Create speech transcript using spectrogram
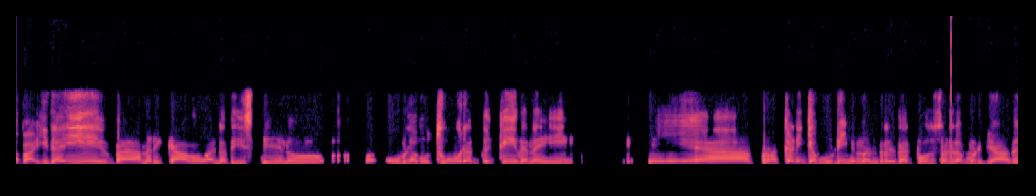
அப்ப இதை இப்ப அமெரிக்காவோ அல்லது இஸ்ரேலோ இவ்வளவு தூரத்துக்கு இதனை அஹ், புறக்கணிக்க முடியும் என்று தற்போது சொல்ல முடியாது.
